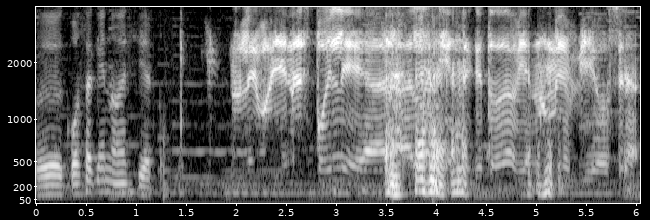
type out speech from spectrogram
eh, cosa que no es cierto. No le vayan a spoilear a la gente que todavía no me vio, o sea...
